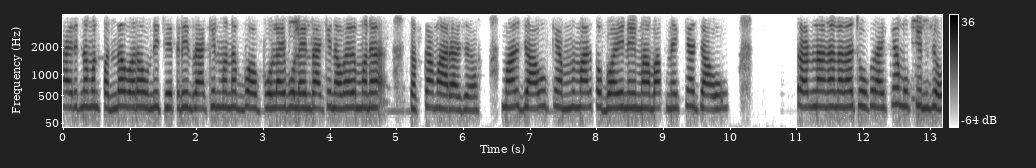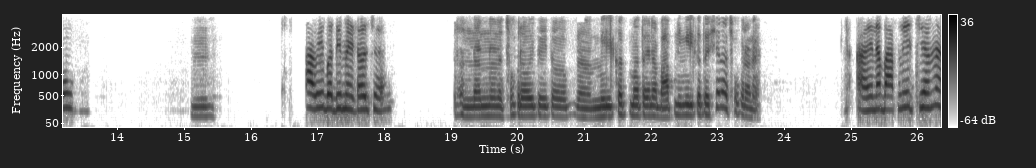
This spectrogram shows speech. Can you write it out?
આ રીતના મને પંદર વર્ષ સુધી છેતરીને રાખીને મને બોલાઈ બોલાઈને રાખીને હવે મને ધક્કા મારે છે. મારે જાવું કેમ? મારે તો ભય નહીં મા બાપને ક્યાં જાવું? ત્રણ નાના નાના છોકરા ક્યાં મૂકીને જવું? હમ. આવી બધી મેટર છે. નાના નાના છોકરા હોય તો એ તો મિલકતમાં તો એના બાપની મિલકત હશે ને છોકરાને? આ એના બાપની જ છે ને?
